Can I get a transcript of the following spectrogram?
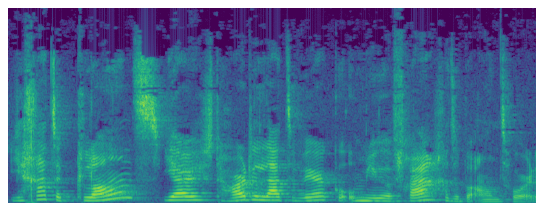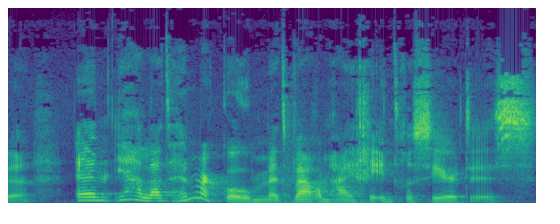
je gaat de klant juist harder laten werken om je vragen te beantwoorden. En ja, laat hem maar komen met waarom hij geïnteresseerd is.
